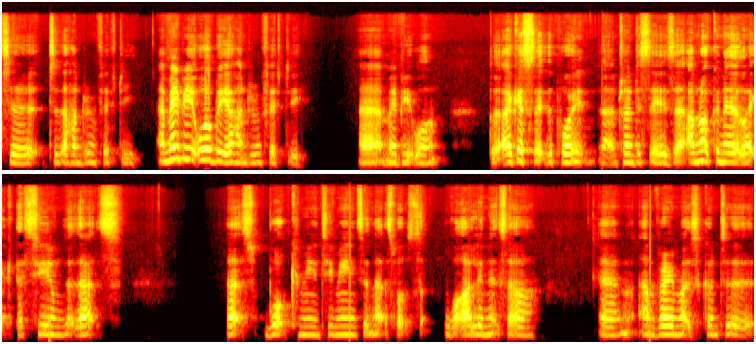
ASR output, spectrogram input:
to to the 150. And maybe it will be 150, uh, maybe it won't. But I guess like the point that I'm trying to say is that I'm not going to like assume that that's that's what community means and that's what's what our limits are. Um, I'm very much going to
